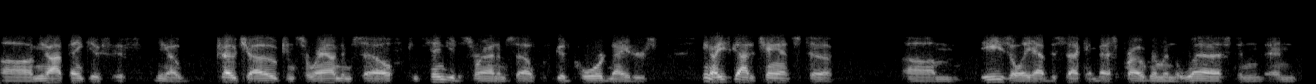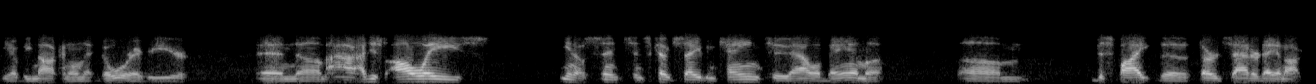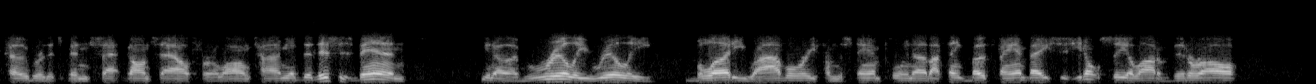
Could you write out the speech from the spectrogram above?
Um, you know I think if if you know Coach O can surround himself, continue to surround himself with good coordinators, you know he's got a chance to um, easily have the second best program in the West, and and you know be knocking on that door every year. And um, I, I just always you know, since since Coach Saban came to Alabama, um, despite the third Saturday in October that's been sat, gone south for a long time, you know, this has been, you know, a really really bloody rivalry from the standpoint of I think both fan bases. You don't see a lot of vitriol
